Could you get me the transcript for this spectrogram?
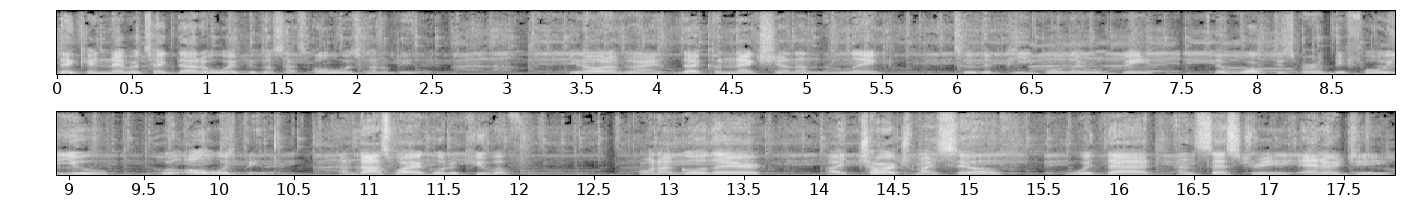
they can never take that away because that's always going to be there. You know what I'm saying? That connection and the link to the people that will be that walked this earth before you will always be there. And that's why I go to Cuba for. When I go there, I charge myself with that ancestry energy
